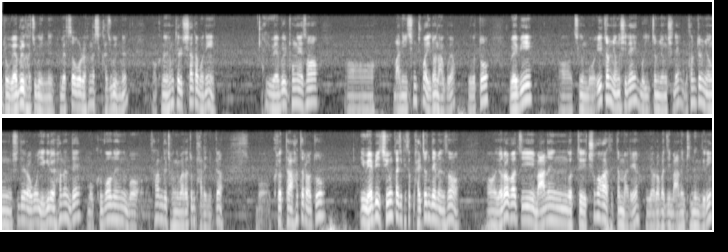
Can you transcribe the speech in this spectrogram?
그런 웹을 가지고 있는 웹 서버를 하나씩 가지고 있는 어, 그런 형태를 취하다 보니 이 웹을 통해서 어, 많이 침투가 일어나고요. 그리고 또 웹이 어, 지금 뭐 1.0 시대, 뭐 2.0 시대, 뭐 3.0 시대라고 얘기를 하는데 뭐 그거는 뭐 사람들 정의마다 좀 다르니까 뭐 그렇다 하더라도 이 웹이 지금까지 계속 발전되면서 어 여러 가지 많은 것들이 추가가 됐단 말이에요. 여러 가지 많은 기능들이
